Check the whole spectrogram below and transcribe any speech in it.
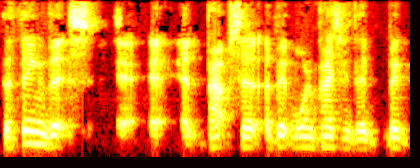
The thing that's uh, uh perhaps a, a, bit more impressive, a,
